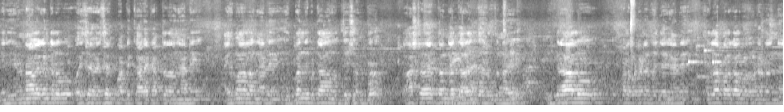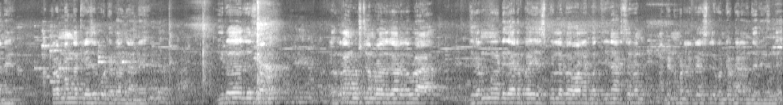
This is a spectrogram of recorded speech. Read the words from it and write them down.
నేను ఇరవై నాలుగు గంటలు వైఎస్ఆర్ వైఎస్ఆర్ పార్టీ కార్యకర్తలను కానీ అభిమానులను కానీ ఇబ్బంది పెట్టాలనే ఉద్దేశంతో రాష్ట్ర వ్యాప్తంగా దాడులు జరుగుతున్నాయి. విగ్రహాలు పడగొట్టడం మీద కానీ శిలా పలకాలు పడగొట్టడం కానీ అక్రమంగా కేసులు పెట్టడం కానీ ఈరోజు చూసాను రఘురామకృష్ణరాజు గారు కూడా జగన్మోహన్ రెడ్డి గారిపై ఎస్పీలపై వాళ్ళపై త్రీ నాట్ సెవెన్ అటెండ్మెంట్ కేసులు ఇవన్నీ పెట్టడం జరిగింది.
